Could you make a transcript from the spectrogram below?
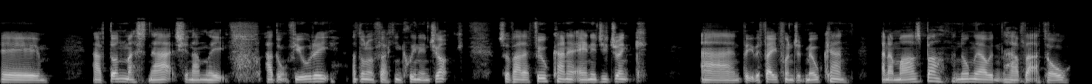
Um, I've done my snatch and I'm like, I don't feel right. I don't know if I can clean and jerk. So I've had a full can of energy drink and like the 500 ml can and a Mars bar. And normally I wouldn't have that at all.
